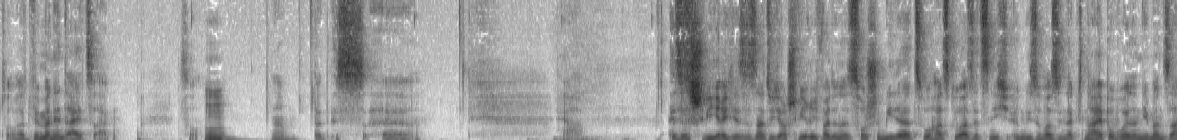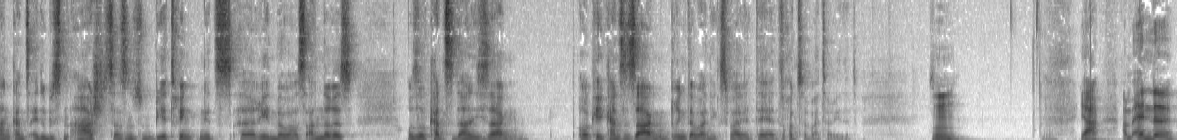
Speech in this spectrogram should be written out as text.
So, was will man denn da jetzt sagen? So. Mhm. Ja, das ist, äh, ja, es ist schwierig. Es ist natürlich auch schwierig, weil du eine Social Media dazu hast. Du hast jetzt nicht irgendwie sowas in der Kneipe, wo dann jemand sagen kannst, ey, du bist ein Arsch, jetzt lass uns ein Bier trinken, jetzt äh, reden wir über was anderes. Und so kannst du da nicht sagen. Okay, kannst du sagen, bringt aber nichts, weil der trotzdem weiterredet. So. Mhm. Ja, am Ende,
